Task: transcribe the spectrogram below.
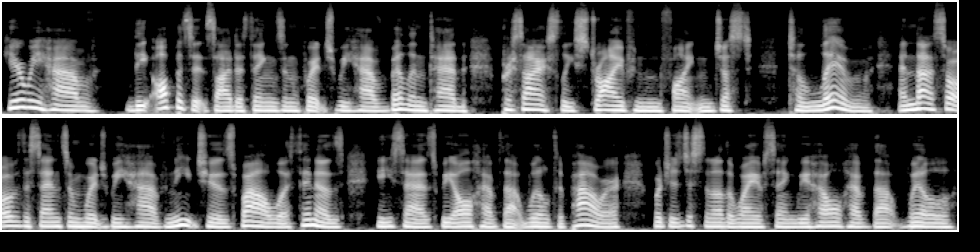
here we have the opposite side of things in which we have Bill and Ted precisely striving and fighting just to live. And that's sort of the sense in which we have Nietzsche as well. Within us, he says we all have that will to power, which is just another way of saying we all have that will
